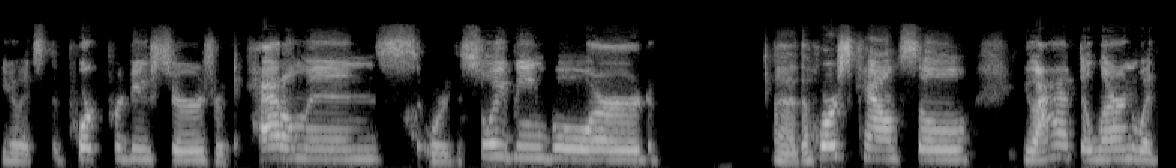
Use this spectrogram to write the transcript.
you know, it's the pork producers or the cattlemen's or the soybean board, uh, the horse council. You know, I have to learn what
